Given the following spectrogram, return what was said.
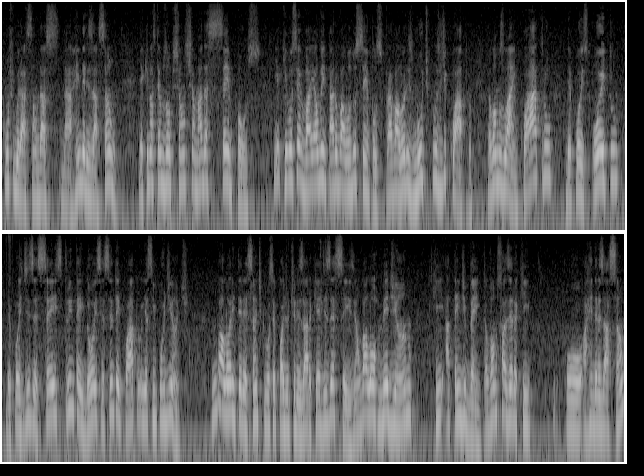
configuração das, da renderização, e aqui nós temos uma opção chamada Samples. E aqui você vai aumentar o valor dos samples para valores múltiplos de 4. Então vamos lá em 4, depois 8, depois 16, 32, 64 e assim por diante. Um valor interessante que você pode utilizar aqui é 16, é um valor mediano que atende bem. Então vamos fazer aqui o, a renderização,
